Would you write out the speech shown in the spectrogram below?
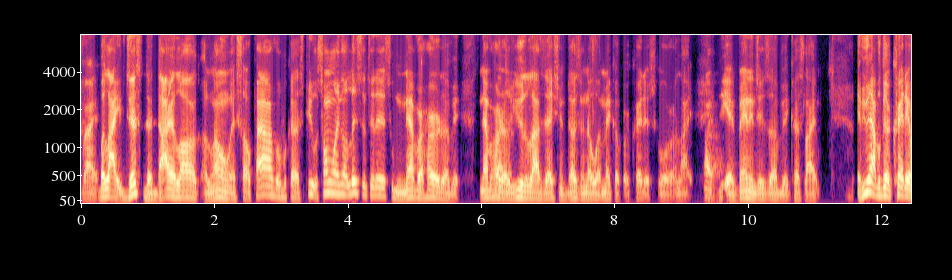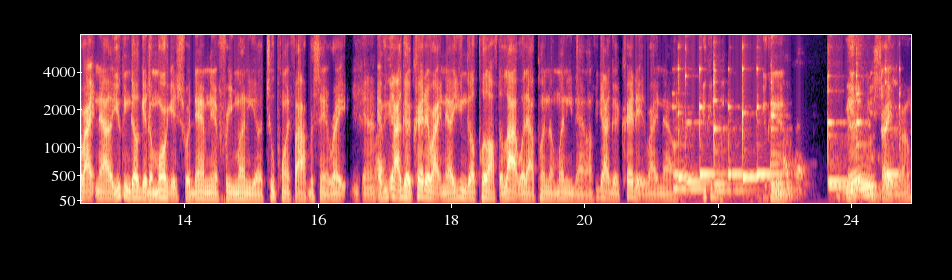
Right. But like just the dialogue alone is so powerful because people someone gonna listen to this who never heard of it, never heard of utilization, doesn't know what make up a credit score or like Right. the advantages of it. Cause like if you have a good credit right now, you can go get a mortgage for damn near free money, a 2.5% rate. You can. If you got good credit right now, you can go pull off the lot without putting no money down. If you got good credit right now, you can you can you, Good. you straight, bro.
